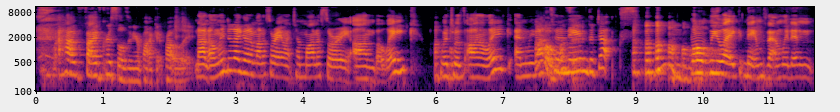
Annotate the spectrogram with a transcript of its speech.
have five crystals in your pocket, probably. Not only did I go to Montessori, I went to Montessori on the lake, which oh. was on a lake, and we got Oh, to name it? the ducks. Well, we like named them. We didn't.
